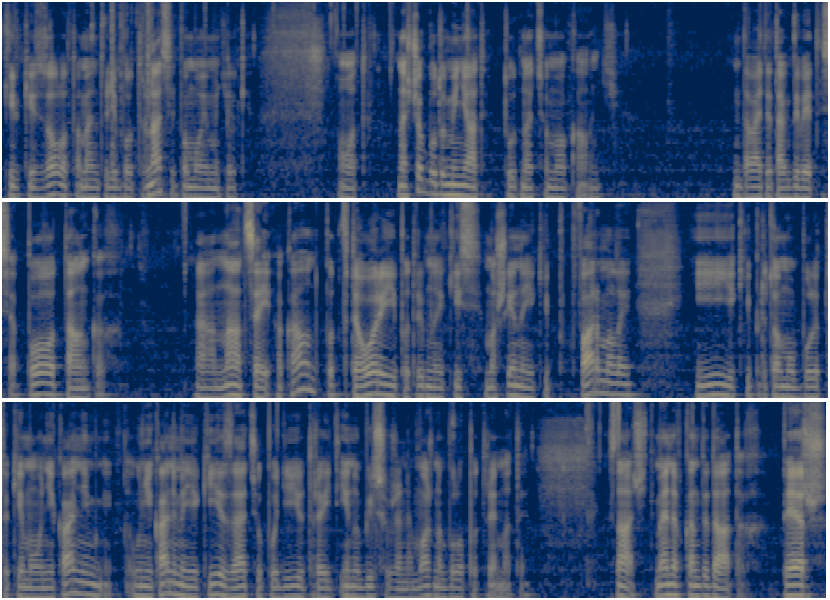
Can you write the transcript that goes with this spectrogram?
кількість золота. У мене тоді було 13, по-моєму, тільки. От. На що буду міняти тут на цьому аккаунті? Давайте так дивитися. По танках. Е, На цей аккаунт в теорії потрібно якісь машини, які б фармили, і які при тому були б такими унікальними, унікальними, які за цю подію трейд-іну більше вже не можна було потримати. Значить, в мене в кандидатах. Перш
